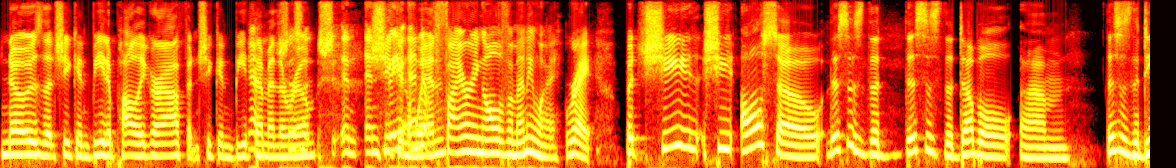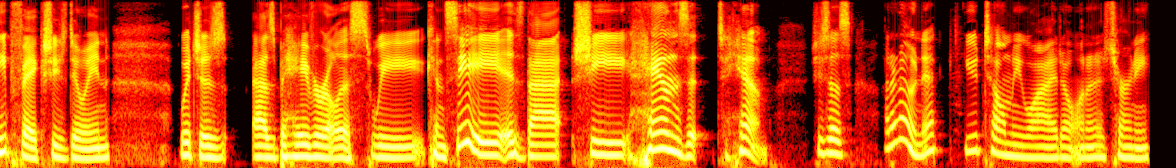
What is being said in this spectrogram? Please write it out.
knows that she can beat a polygraph and she can beat them in the room. she- and, and she can win. up firing all of them anyway Right. But she she also this is the this is the double um this is the deep fake she's doing, which is as behavioralists we can see is that she hands it to him. She says, I don't know, Nick, you tell me why I don't want an attorney.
